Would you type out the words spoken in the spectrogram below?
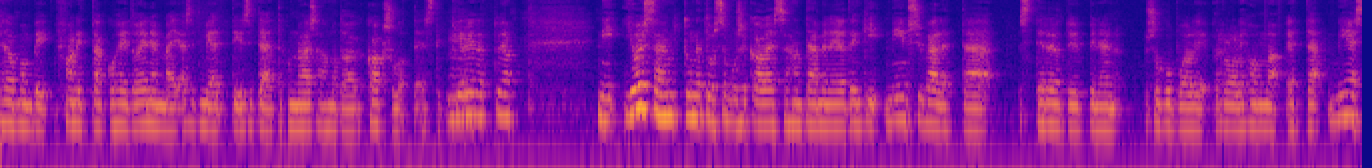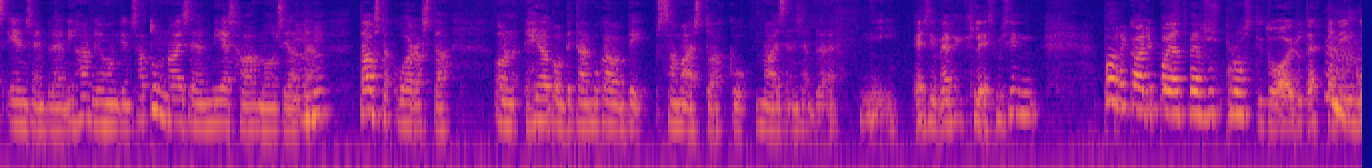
helpompi fanittaa, kun heitä on enemmän, ja sitten mietittiin sitä, että kun naishahmot on aika kaksulotteisesti Mm. kirjoitettuja, niin joissain tunnetuissa musikaaleissahan tämä menee jotenkin niin syvälle tämä stereotyyppinen sukupuoliroolihomma, että miesensembleen ihan johonkin satunnaiseen mieshahmoon sieltä Mhm. mm-hmm. taustakuorosta on helpompi tai mukavampi samaistua kuin naisensembleen. Niin. Esimerkiksi Lesmisin parikaadipojat versus prostituoidut, että Mm. niinku,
